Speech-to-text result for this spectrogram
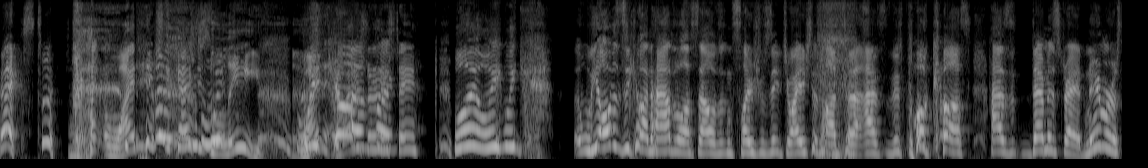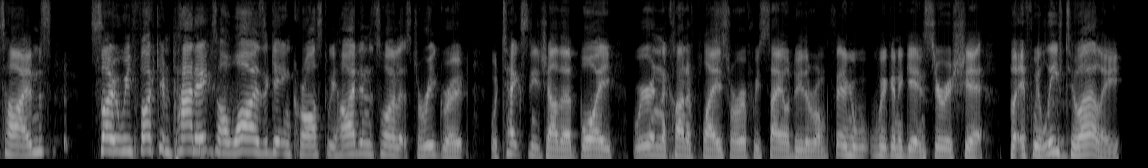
next to each Why, why didn't you guys just leave? Why, why can't, does it like- stay? Well, we we we obviously can't handle ourselves in social situations, Hunter, as this podcast has demonstrated numerous times. So we fucking panicked. Our wires are getting crossed. We hide in the toilets to regroup. We're texting each other. Boy, we're in the kind of place where if we say or do the wrong thing, we're going to get in serious shit. But if we leave too early,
